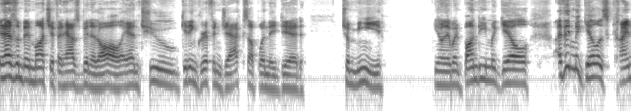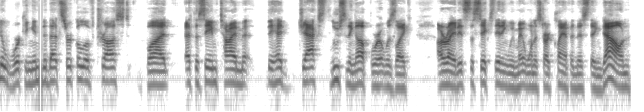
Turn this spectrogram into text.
it hasn't been much if it has been at all. And to getting Griffin Jax up when they did, to me, you know, they went Bundy, Megill. I think Megill is kind of working into that circle of trust, but at the same time, they had Jax loosening up where it was like, all right, it's the sixth inning. We might want to start clamping this thing down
